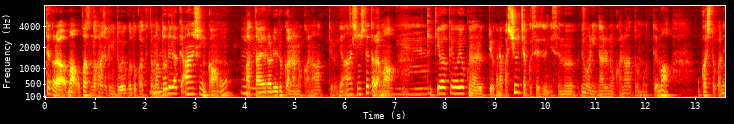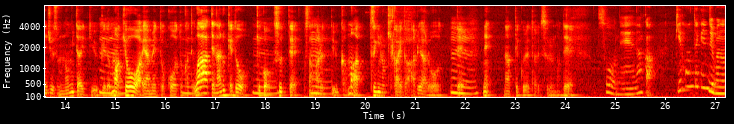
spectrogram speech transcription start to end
だから、まあ、お母さんと話した時にどういうことかって言ったら、まあ、どれだけ安心感を与えられるかなのかなっていう。で安心してたらまあね聞き分けは良くなるっていうかなんか執着せずに済むようになるのかなと思ってまあお菓子とかねジュースも飲みたいっていうけど、うん。まあ今日はやめとこうとかって、うん。わーってなるけど、うん。結構スッて収まるっていうか、まあ次の機会があるやろうってうん。ね、なってくれたりするので。そうね。なんか基本的に自分の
